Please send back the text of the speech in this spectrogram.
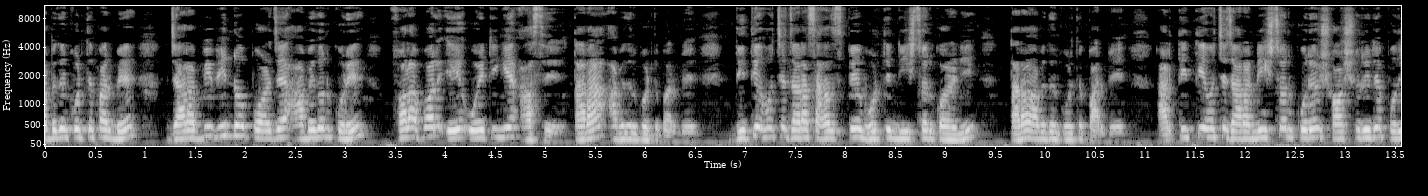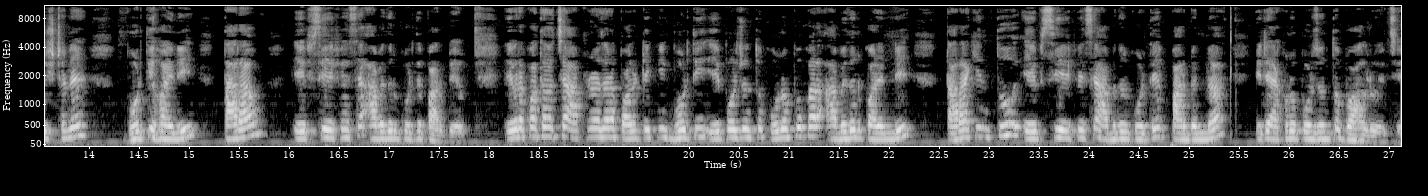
আবেদন করতে পারবে যারা বিভিন্ন পর্যায়ে আবেদন করে ফলাফল এ ওয়েটিং এ আছে, তারা আবেদন করতে পারবে। দ্বিতীয় হচ্ছে যারা চান্স পেয়ে ভর্তি নিশ্চয়ন করেনি, তারাও আবেদন করতে পারবে। আর তৃতীয় হচ্ছে যারা নিশ্চয়ন করেও সশরীরে প্রতিষ্ঠানে ভর্তি হয়নি, তারাও এফসিএফএস এ আবেদন করতে পারবে। এবার কথা হচ্ছে আপনারা যারা পলিটেকনিক ভর্তি এ পর্যন্ত কোনো প্রকার আবেদন করেননি, তারা কিন্তু এফসিএফএস এ আবেদন করতে পারবেন না। এটা এখনও পর্যন্ত বহাল রয়েছে।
